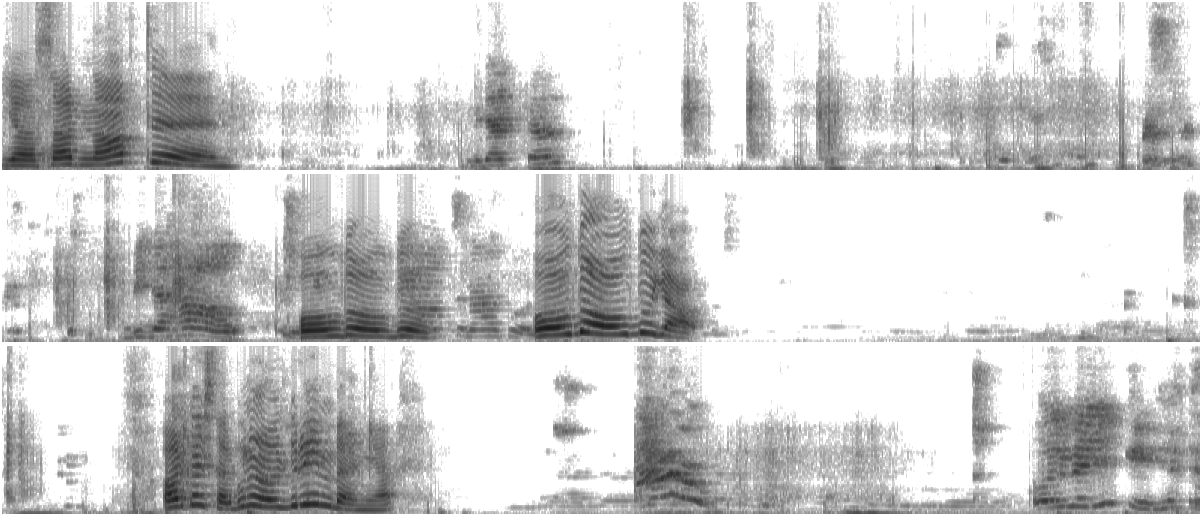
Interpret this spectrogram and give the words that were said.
Ya Sarp ne yaptın? Bir dakika. Bir daha Oldu oldu. Oldu oldu ya. Arkadaşlar bunu öldüreyim ben ya. Ölmedin ki.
